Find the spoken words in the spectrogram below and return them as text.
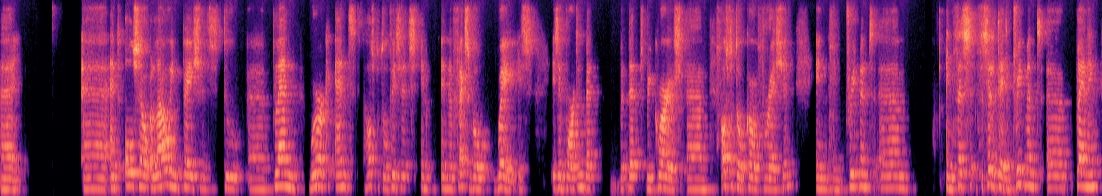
Uh, and also allowing patients to uh, plan work and hospital visits in, in a flexible way is, is important, but but that requires um, hospital cooperation in, in treatment, um, in facilitating treatment uh, planning,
